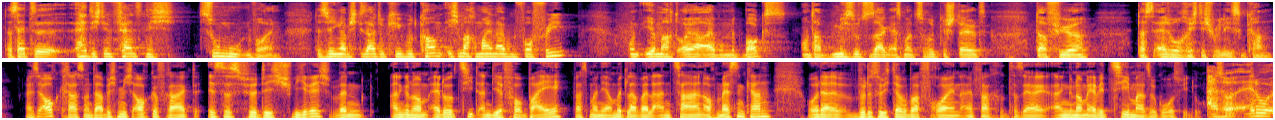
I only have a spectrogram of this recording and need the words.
Das hätte, hätte ich den Fans nicht zumuten wollen. Deswegen habe ich gesagt, okay, gut, komm, ich mache mein Album for free und ihr macht euer Album mit Box und habe mich sozusagen erstmal zurückgestellt dafür, dass Edo richtig releasen kann. Das ist auch krass. Und da habe ich mich auch gefragt, ist es für dich schwierig, wenn angenommen Edo zieht an dir vorbei, was man ja auch mittlerweile an Zahlen auch messen kann? Oder würdest du dich darüber freuen, einfach, dass er angenommen, er wird zehnmal so groß wie du? Also Edo,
